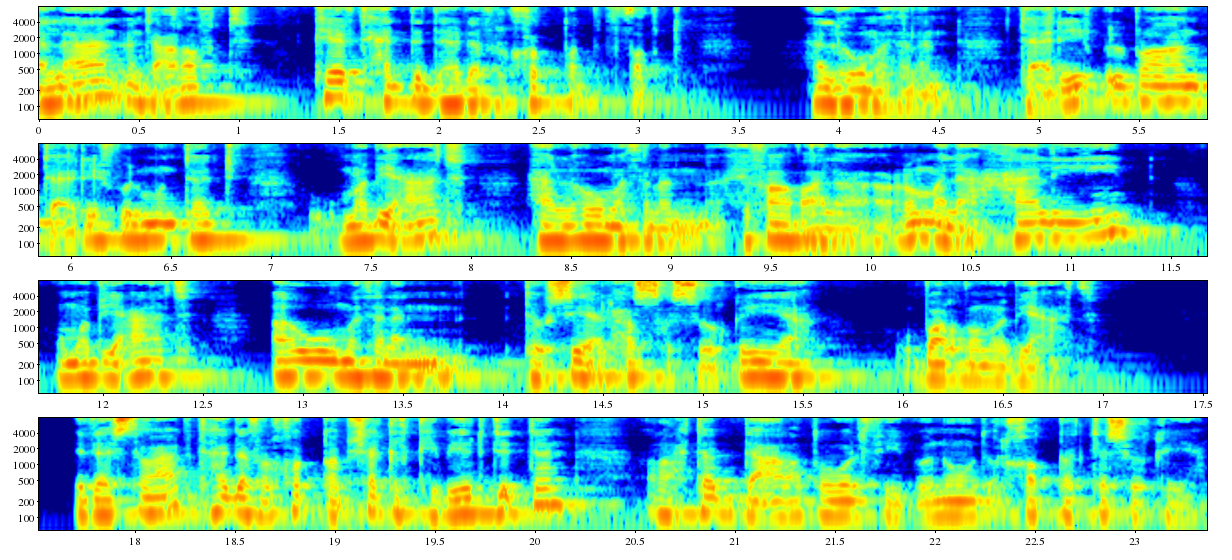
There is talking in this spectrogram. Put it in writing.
الآن أنت عرفت كيف تحدد هدف الخطة بالضبط. هل هو مثلا تعريف بالبراند تعريف بالمنتج ومبيعات؟ هل هو مثلا حفاظ على عملاء حاليين ومبيعات؟ أو مثلا توسيع الحصة السوقية وبرضه مبيعات. إذا استوعبت هدف الخطة بشكل كبير جدا راح تبدأ على طول في بنود الخطة التسويقية.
